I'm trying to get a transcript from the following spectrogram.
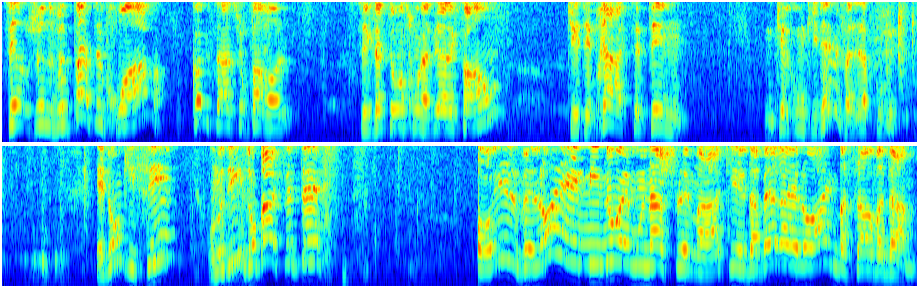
C'est-à-dire, je ne veux pas te croire comme ça, sur parole. C'est exactement ce qu'on a vu avec Pharaon, qui était prêt à accepter une, une quelconque idée, mais il fallait la prouver. Et donc ici, on nous dit qu'ils n'ont pas accepté. Vadam.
